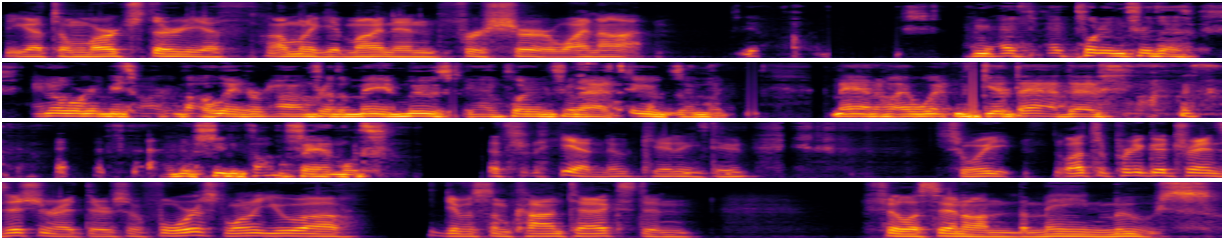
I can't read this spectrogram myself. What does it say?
You got till March 30th. I'm gonna get mine in for sure. Why not? Yeah. I mean, I, I put in for the. I know we're gonna be talking about later on for the Maine moose, but I put in for that too because I'm like, man, if I went and get that, that I could feed a couple families. That's yeah, no kidding, dude. Sweet. Well, that's a pretty good transition right there. So, Forrest, why don't you uh, give us some context and fill us in on the Maine moose?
